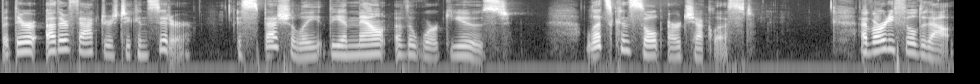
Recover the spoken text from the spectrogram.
But there are other factors to consider, especially the amount of the work used. Let's consult our checklist. I've already filled it out,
